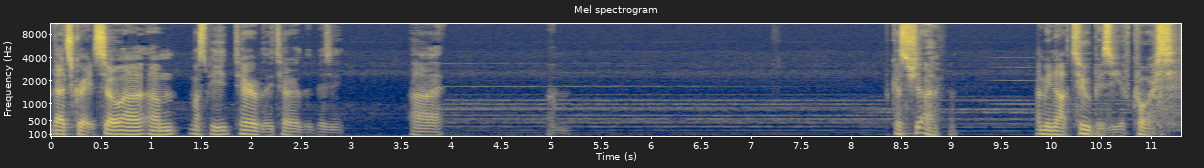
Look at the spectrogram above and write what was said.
that's great. So uh, um, must be terribly, terribly busy. Because uh, I mean, not too busy, of course.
